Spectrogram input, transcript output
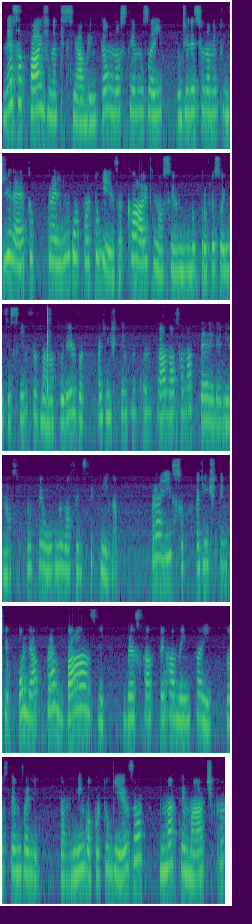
Nessa página que se abre, então, nós temos aí um direcionamento direto para a língua portuguesa. Claro que nós, sendo professores de ciências da natureza, a gente tem que encontrar nossa matéria ali, nosso conteúdo, nossa disciplina. Para isso, a gente tem que olhar para a base dessa ferramenta aí. Nós temos ali, então, língua portuguesa, matemática,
